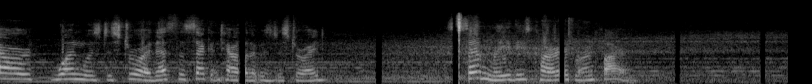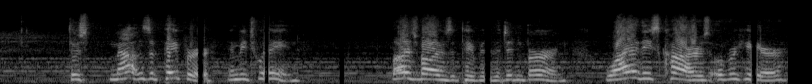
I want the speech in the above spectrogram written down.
Tower 1 was destroyed, that's the second tower that was destroyed, suddenly these cars were on fire. There's mountains of paper in between, large volumes of paper that didn't burn. Why are these cars over here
